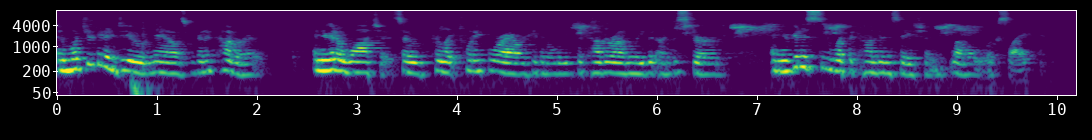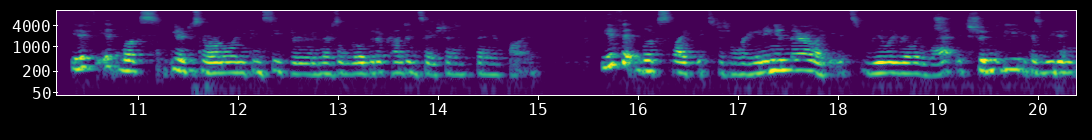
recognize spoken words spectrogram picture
And what you're going to do now is we're going to cover it and you're going to watch it. So for like 24 hours, you're going to leave the cover on, leave it undisturbed, and you're going to see what the condensation level looks like. If it looks, you know, just normal and you can see through it and there's a little bit of condensation, then you're fine. If it looks like it's just raining in there, like it's really, really wet, it shouldn't be because we didn't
